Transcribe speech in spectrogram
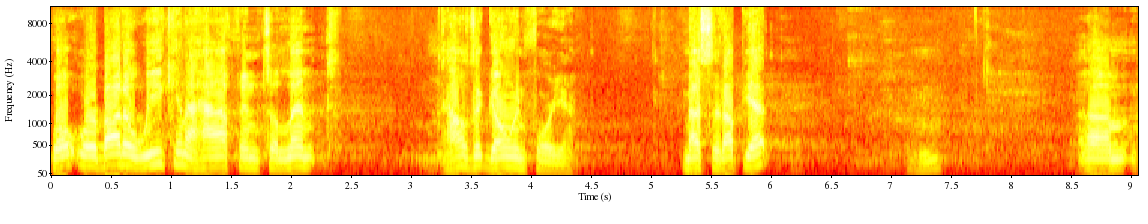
Well, we're about a week and a half into Lent. How's it going for you? Mess it up yet? Mm-hmm. Um,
